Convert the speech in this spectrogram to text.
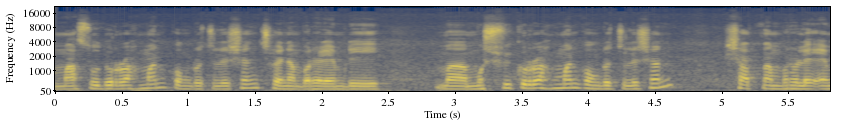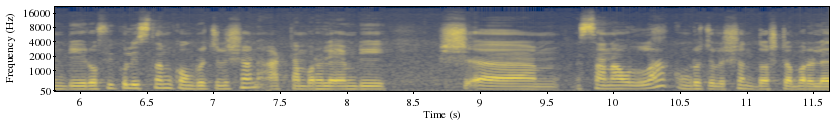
মাসুদুর রহমান কংগ্রেচুলেশন ছয় নম্বর হলো এমডি মুশফিকুর রহমান কংগ্রেচুলেশন সাত নম্বর হলো এমডি রফিকুল ইসলাম কংগ্রেচুলেশন আট নম্বর হলো এমডি সানাউল্লাহ কংগ্রেচুলেশন দশ নম্বর হলো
